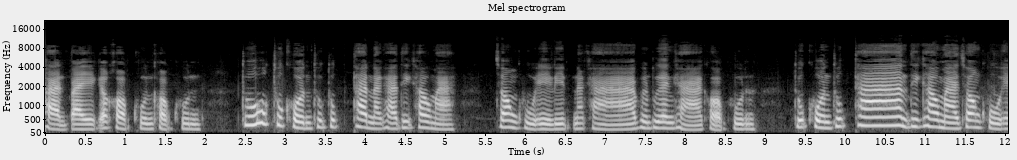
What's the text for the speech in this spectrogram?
ผ่านไปก็ขอบคุณขอบคุณทุกทุกคนทุกทุกท่านนะคะที่เข้ามาช่องครูเอริสนะคะ เพื่อนๆค่ะขอบคุณทุกคนทุกท่านที่เข้ามาช่องครูเอ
